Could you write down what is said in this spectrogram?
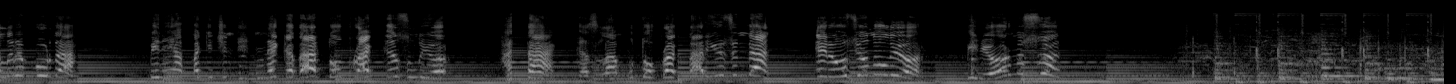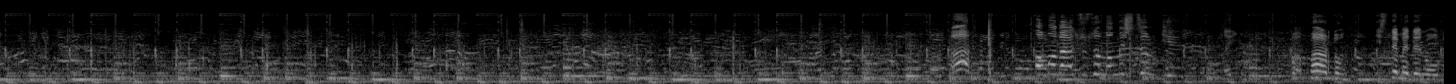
Kalırım burada. Beni yapmak için ne kadar toprak kazılıyor. Hatta kazılan bu topraklar yüzünden erozyon oluyor. Biliyor musun? Aa, ama ben susamamıştım ki. Ay, pa- pardon, istemeden oldu.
